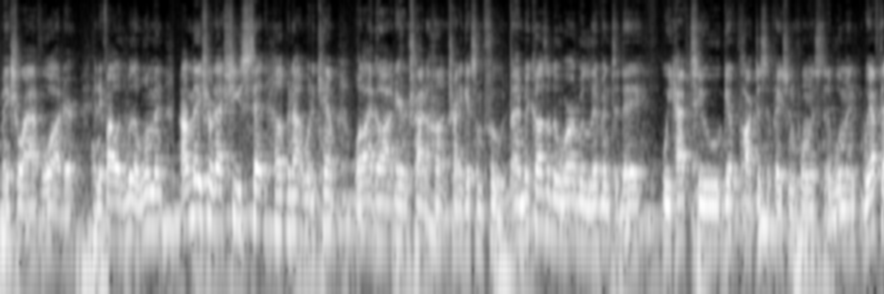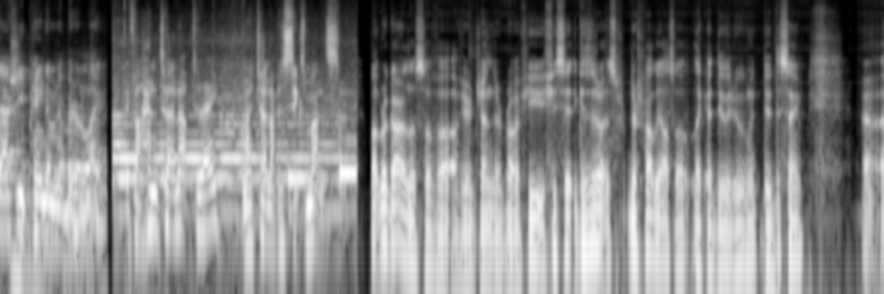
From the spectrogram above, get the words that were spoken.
make sure I have water. And if I was with a woman, I'll make sure that she's set helping out with the camp while I go out there and try to hunt, try to get some food. And because of the world we live in today, we have to give participation points to the women. We have to actually paint them in a better light. If I hadn't turned up today, and I turned up in six months, well regardless of uh, of your gender bro if you if you sit because there's, there's probably also like a dude who would do the same uh,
